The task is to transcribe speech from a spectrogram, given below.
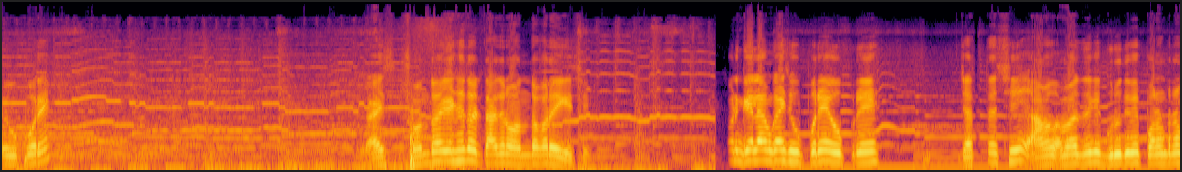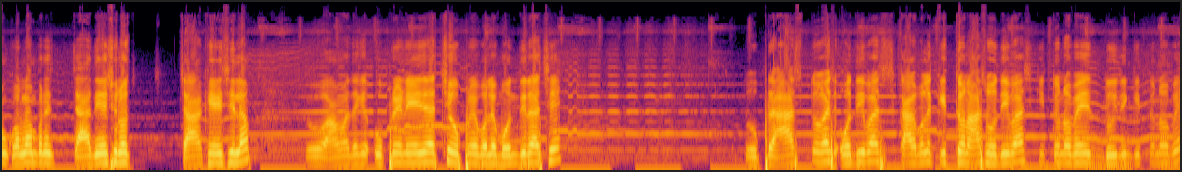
ওই উপরে। গাইস সন্ধ্যা হয়ে গেছে তো, তার জন্য অন্ধকার হয়ে গেছে। এখন গেলাম গাইস উপরে উপরে যাচ্ছি আমাদেরকে গুরুদেবের প্রণাম টনাম করলাম, পরে চা দিয়েছিল, চা খেয়েছিলাম। তো আমাদেরকে উপরে নিয়ে যাচ্ছে, উপরে বলে মন্দির আছে। তো উপরে আজ তো গাছ অধিবাস, কাল বলে কীর্তন আজ অধিবাস, কীর্তন হবে, দুই দিন কীর্তন হবে।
